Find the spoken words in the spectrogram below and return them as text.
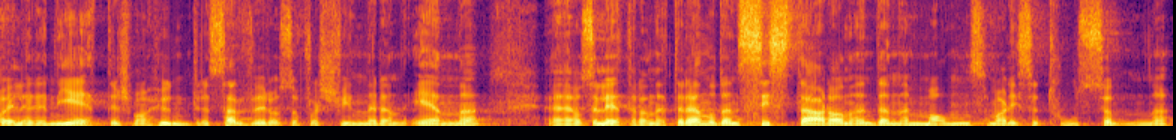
eller en gjeter som har 100 sauer, og så forsvinner den ene. Eh, og Så leter han etter den. Og Den siste er da denne mannen som har disse to sønnene,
